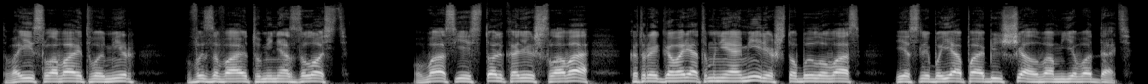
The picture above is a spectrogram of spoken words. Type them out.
Твои слова и твой мир вызывают у меня злость. У вас есть только лишь слова, которые говорят мне о мире, что был у вас, если бы я пообещал вам его дать.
